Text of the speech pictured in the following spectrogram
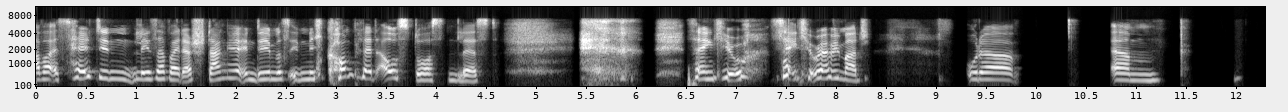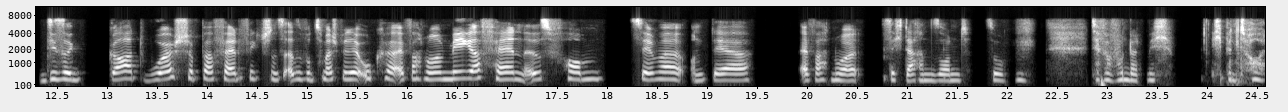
aber es hält den Leser bei der Stange, indem es ihn nicht komplett ausdursten lässt. Thank you. Thank you very much. Oder ähm, diese God-Worshipper Fanfictions, also wo zum Beispiel der Uke einfach nur ein Mega-Fan ist vom Zimmer und der einfach nur sich darin sonnt. So, der bewundert mich. Ich bin toll.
